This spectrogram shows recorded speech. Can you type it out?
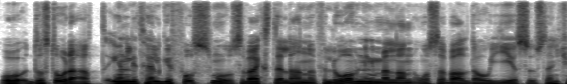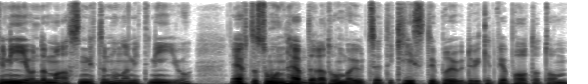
Och då står det att enligt Helge Fossmo så verkställde han en förlovning mellan Åsa Valda och Jesus den 29 mars 1999. Eftersom hon hävdade att hon var utsedd till Kristi brud, vilket vi har pratat om.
